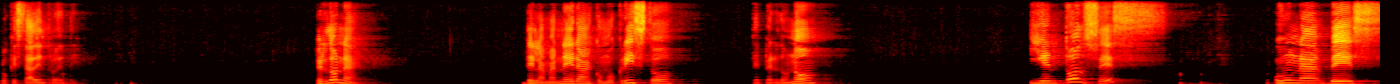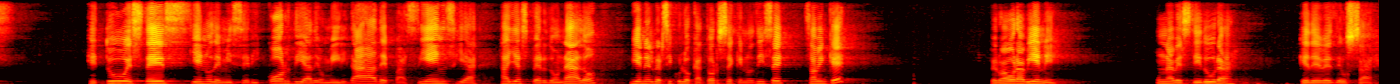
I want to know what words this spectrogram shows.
lo que está dentro de ti. Perdona de la manera como Cristo te perdonó. Y entonces, una vez que tú estés lleno de misericordia, de humildad, de paciencia, hayas perdonado, viene el versículo 14 que nos dice, ¿saben qué? Pero ahora viene una vestidura que debes de usar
